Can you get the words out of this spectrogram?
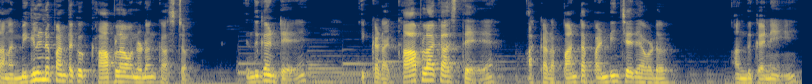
తన మిగిలిన పంటకు కాపలా ఉండడం కష్టం. ఎందుకంటే ఇక్కడ కాపలా కాస్తే అక్కడ పంట పండించేది ఎవడు? అందుకని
